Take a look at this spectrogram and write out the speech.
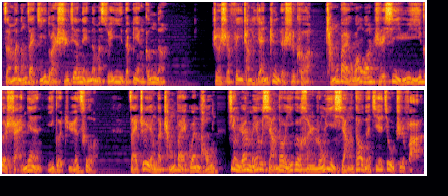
怎么能在极短时间内那么随意的变更呢？这是非常严峻的时刻，成败往往只系于一个闪念，一个决策。在这样的成败关头，竟然没有想到一个很容易想到的解救之法，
